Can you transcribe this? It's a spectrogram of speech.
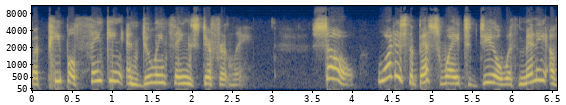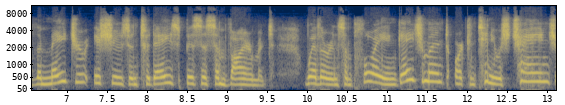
but people thinking and doing things differently. So, what is the best way to deal with many of the major issues in today's business environment, whether it's employee engagement or continuous change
